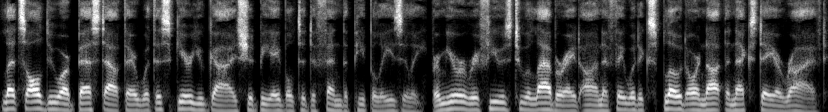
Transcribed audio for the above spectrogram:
Let's all do our best out there with this gear you guys should be able to defend the people easily. Rimuru refused to elaborate on if they would explode or not the next day arrived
